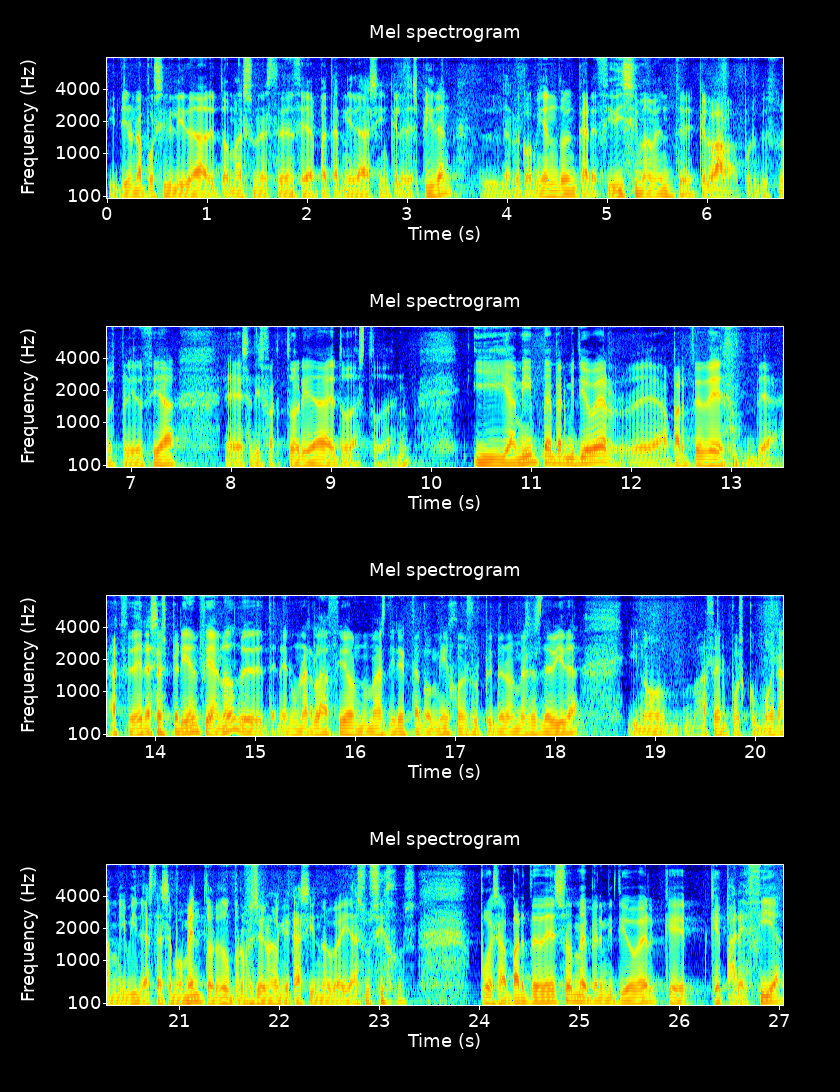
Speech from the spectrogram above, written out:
y tiene una posibilidad de tomarse una excedencia de paternidad sin que le despidan, le recomiendo encarecidísimamente que lo haga, porque es una experiencia eh, satisfactoria de todas, todas. ¿no? Y a mí me permitió ver, eh, aparte de, acceder a esa experiencia, ¿no? de, tener una relación más directa con mi hijo en sus primeros meses de vida y no hacer pues como era mi vida hasta ese momento, de un profesional que casi no veía a sus hijos, pues aparte de eso me permitió ver que, que parecía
